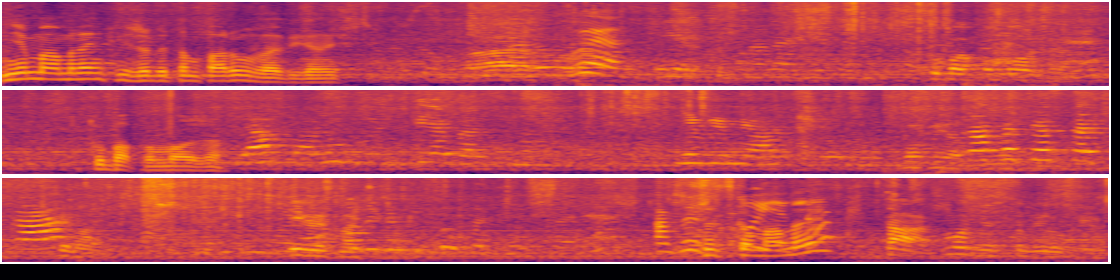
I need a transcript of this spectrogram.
Nie mam ręki, żeby tą parówę wziąć. Kuba pomoże. Kuba pomoże. Ja parówki dwie wezmę. Nie wiem jak. Trochę ciasteczka. I wychodzi. A to jest Wszystko mamy? tak? Możesz sobie ukryć.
